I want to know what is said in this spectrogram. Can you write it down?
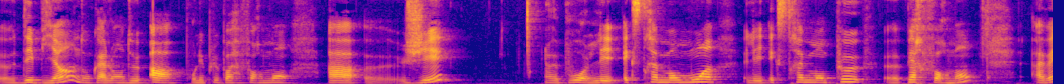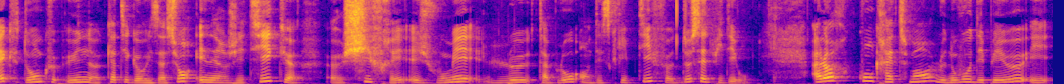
euh, des biens, donc allant de A pour les plus performants à euh, G, euh, pour les extrêmement moins, les extrêmement peu performants avec donc une catégorisation énergétique euh, chiffrée et je vous mets le tableau en descriptif de cette vidéo. Alors concrètement, le nouveau DPE est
